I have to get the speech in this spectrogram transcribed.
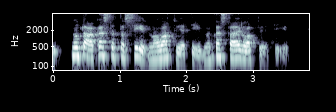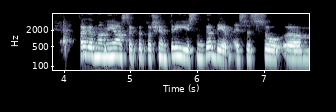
nu tā, kas tas ir no latvietība, nu, kas tā ir latvietība. Tagad man jāsaka, ka par šiem 30 gadiem es esmu. Um,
